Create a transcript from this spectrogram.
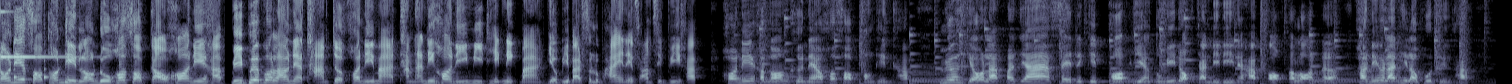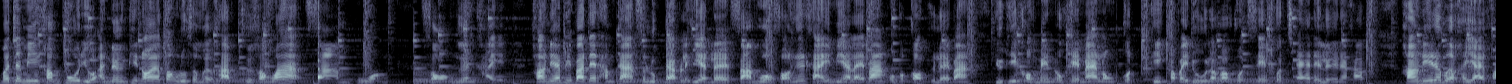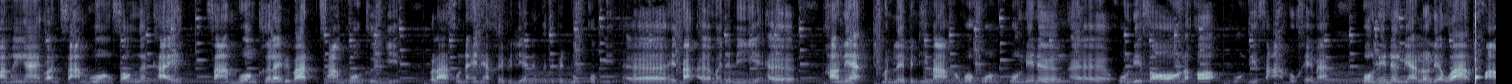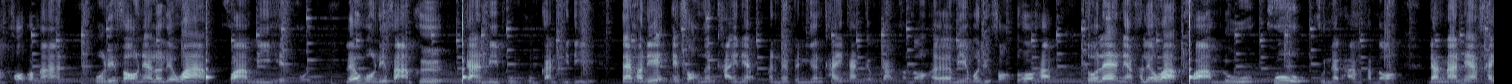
น้องที่สอบท้องถิ่นลองดูข้อสอบเก่าข้อนี้ครับ มีเพื่อนพวกเราเนี่ยถามโจทย์ข้อนี้มาทั้งทั้งที่ข้อนี้มีเทคนิคมาก เดี๋ยวพี่บัสสรุปให้ใน 30วิครับ ข้อนี้ครับน้องคือแนวข้อสอบท้องถิ่นครับ เรื่องเกี่ยวกับหลักปรัชญาเศรษฐกิจพอเพียงตรงนี้ดอกจันดีๆนะครับ ออกตลอดเนอะคราวนี้เวลาที่เราพูดถึงครับ มันจะมีคำพูดอยู่อันนึงที่น้อยจะต้องรู้เสมอครับ คือคำว่า 3 ห่วง 2 เงื่อนไข คราวนี้พี่บัสได้ทำการสรุปแบบละเอียดเลย 3 ห่วง 2 เงื่อนไข มีอะไรบ้าง องค์ประกอบคืออะไรบ้าง อยู่ที่คอมเมนต์โอเคไหมลองกดคลิกเข้าไปดูแล้วก็กดเซฟกดแชร์ได้เลยนะครับ คราวนี้ถ้าเบื่อขยายความง่ายๆก่อน 3 ห่วง 2 เงื่อนไข 3 ห่วงคืออะไรพี่บัส3ห่วงคืออย่างนี้ เวลาคนไหนเนี่ยเคยไปเรียนเนี่ยมันจะเป็นวงกลมนี้ เออ เห็นปะเออ มันจะมีอย่างนี้ เออ คราวนี้มันเลยเป็นที่มาของว่าห่วง ห่วงที่หนึ่งเออ ห่วงที่สองแล้วก็ห่วงที่สามโอเคไหมห่วงที่หนึ่งเนี่ยเราเรียกว่าความพอประมาณ ห่วงที่สองเนี่ยเราเรียกว่าความมีเหตุผล แล้วห่วงที่สามคือการมีภูมิคุ้มกันที่ดี แต่คราวนี้ไอ้สองเงื่อนไขเนี่ยมันเหมือนเป็นเงื่อนไขการกำกับครับน้องเออมีทั้งหมดอยู่ 2 ตัวครับ ตัวแรกเนี่ยเขาเรียกว่าความรู้คู่คุณธรรมครับน้อง ดังนั้นเนี่ยใครที่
